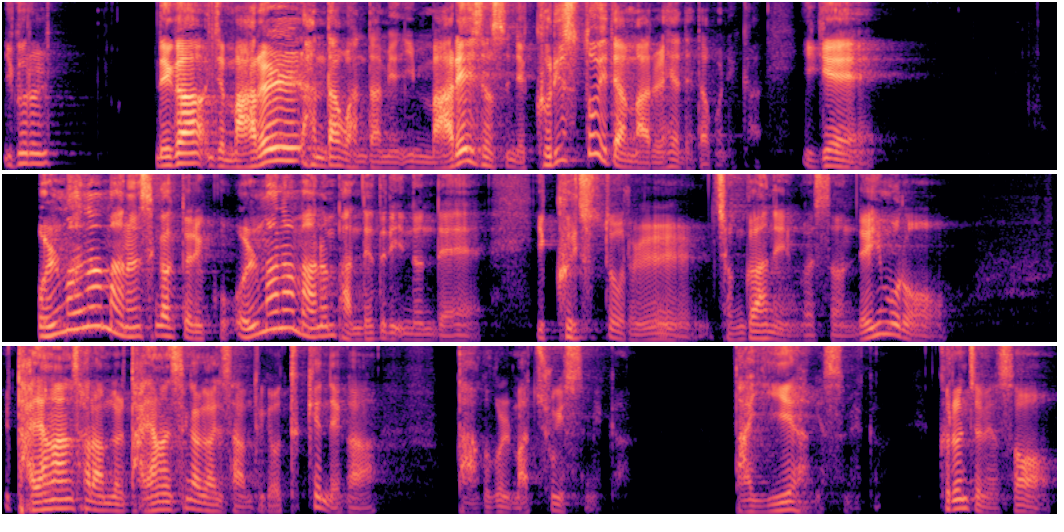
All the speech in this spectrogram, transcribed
이거를 내가 이제 말을 한다고 한다면 이 말에 있어서 이제 그리스도에 대한 말을 해야 되다 보니까 이게 얼마나 많은 생각들이 있고 얼마나 많은 반대들이 있는데 이 그리스도를 전가하는 것은 내 힘으로 다양한 사람들, 다양한 생각을 가진 사람들에게 어떻게 내가 다 그걸 맞추겠습니까? 다 이해하겠습니까? 그런 점에서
